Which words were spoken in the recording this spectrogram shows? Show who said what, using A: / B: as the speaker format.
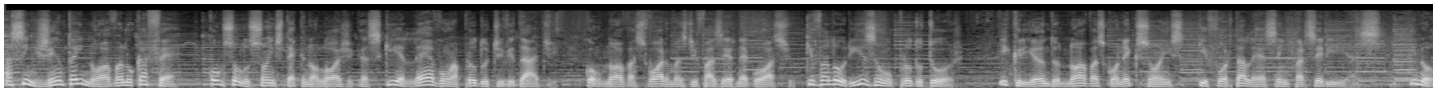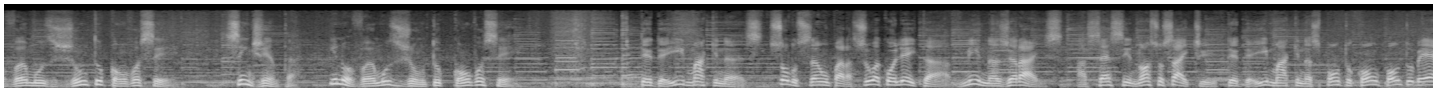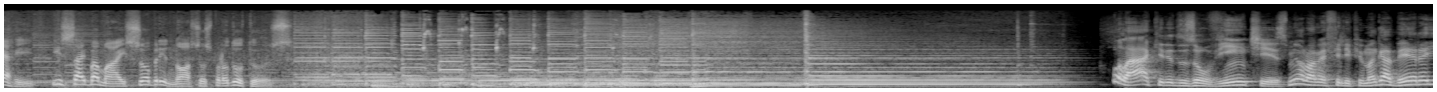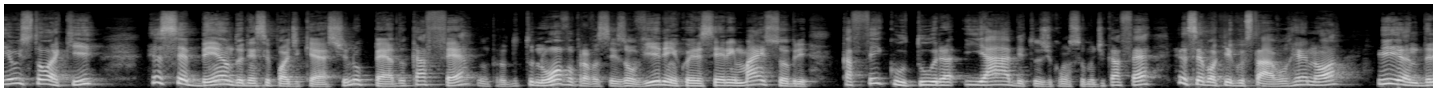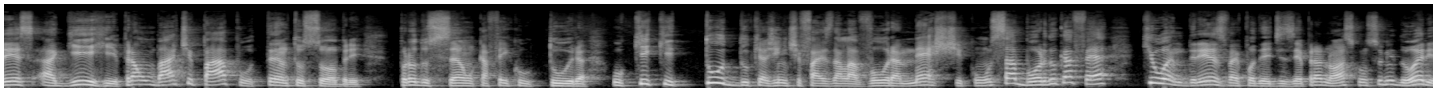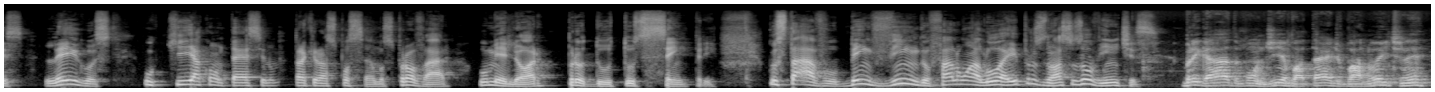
A: A Singenta inova no café, com soluções tecnológicas que elevam a produtividade, com novas formas de fazer negócio que valorizam o produtor e criando novas conexões que fortalecem parcerias. Inovamos junto com você. Singenta, inovamos junto com você. TDI Máquinas, solução para sua colheita, Minas Gerais. Acesse nosso site tdimáquinas.com.br e saiba mais sobre nossos produtos.
B: Olá, queridos ouvintes. Meu nome é Felipe Mangabeira e eu estou aqui recebendo nesse podcast No Pé do Café, um produto novo para vocês ouvirem e conhecerem mais sobre cafeicultura e hábitos de consumo de café. Recebo aqui Gustavo Renó e Andrés Aguirre para um bate-papo tanto sobre produção, cafeicultura, o que que tudo que a gente faz na lavoura mexe com o sabor do café, que o Andrés vai poder dizer para nós, consumidores leigos, o que acontece para que nós possamos provar o melhor produto sempre. Gustavo, bem-vindo. Fala um alô aí para os nossos ouvintes.
C: Obrigado, bom dia, boa tarde, boa noite, né?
